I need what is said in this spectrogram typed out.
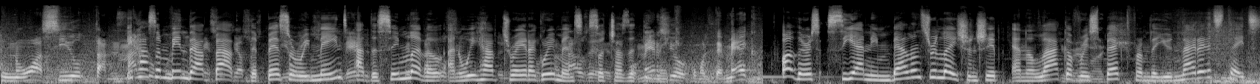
It hasn't been that bad. The peso remained at the same level, and we have trade agreements such as the TMEC. Others see an imbalanced relationship and a lack of respect from the United States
